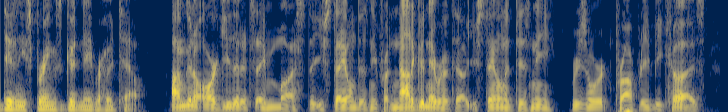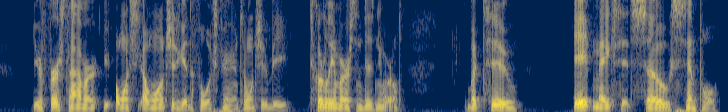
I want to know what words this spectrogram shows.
Disney Springs Good Neighbor hotel. I'm going to argue that it's a must that you stay on Disney, pro- not a Good Neighbor hotel. You stay on a Disney resort property because you're first timer. I want you, I want you to get the full experience. I want you to be totally immersed in Disney World. But two, it makes it so simple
